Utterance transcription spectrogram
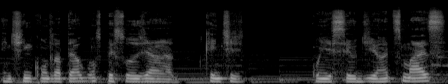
A gente encontra até algumas pessoas já que a gente conheceu de antes, mas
